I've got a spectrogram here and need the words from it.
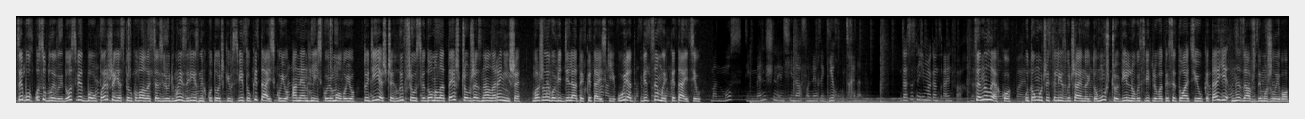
Це був особливий досвід, бо вперше я спілкувалася з людьми з різних куточків світу китайською, а не англійською мовою. Тоді я ще глибше усвідомила те, що вже знала раніше. Важливо відділяти китайський уряд від самих китайців. Це нелегко, у тому числі, звичайно, й тому, що вільно висвітлювати ситуацію у Китаї не завжди можливо.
